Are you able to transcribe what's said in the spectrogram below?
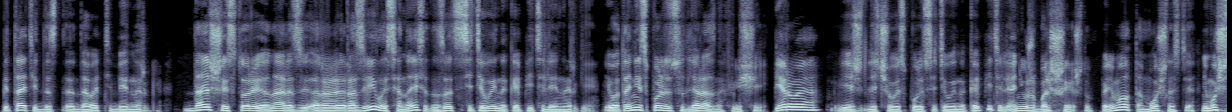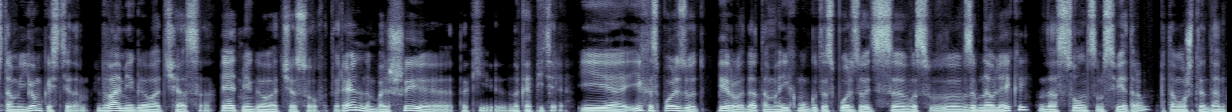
питать и давать тебе энергию. Дальше история, она развилась, она есть, это называется сетевые накопители энергии энергии. И вот они используются для разных вещей. Первая вещь, для чего используются сетевые накопители, они уже большие, чтобы понимал, там мощности, не мощность, там емкости, там 2 мегаватт-часа, 5 мегаватт-часов. Это реально большие такие накопители. И их используют, первое, да, там их могут использовать с возобновляйкой, да, с солнцем, с ветром, потому что там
